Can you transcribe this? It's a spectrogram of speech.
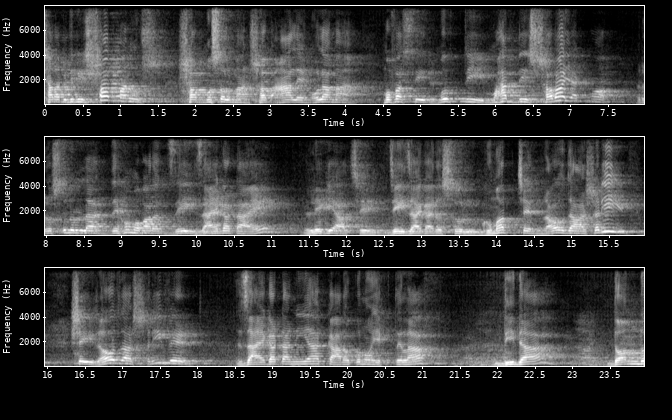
সারা পৃথিবীর সব মানুষ, সব মুসলমান, সব আলেম, ওলামা মুফাসির মুফতি, মুহাদ্দিস সবাই একমত রসুল্লাহ দেহ মোবারক যেই জায়গাটায় লেগে আছে, যেই জায়গায় রসুল ঘুমাচ্ছেন, রওজা শরীফ, সেই রওজা শরীফের জায়গাটা নিয়ে কারও কোনো ইখতলাফ দ্বিধা, দ্বন্দ্ব,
